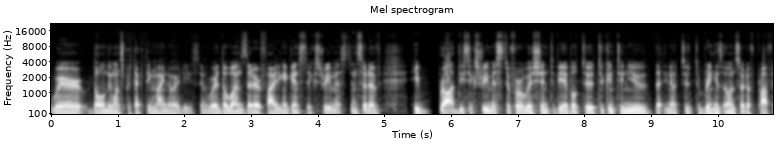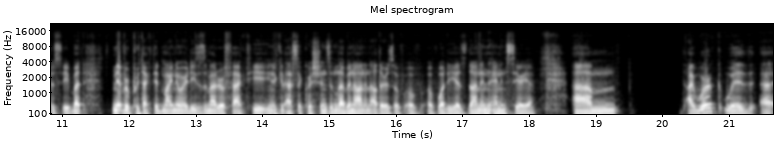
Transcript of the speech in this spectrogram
we're the only ones protecting minorities and we're the ones that are fighting against extremists. And sort of he brought these extremists to fruition to be able to to continue you know to, to bring his own sort of prophecy but never protected minorities. As a matter of fact he you know could ask the christians in lebanon and others of, of, of what he has done and, and in syria. Um, I work with uh,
